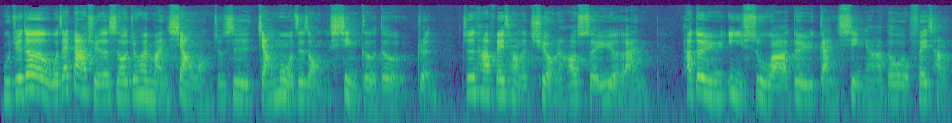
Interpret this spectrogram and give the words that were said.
我觉得我在大学的时候就会蛮向往，就是江墨这种性格的人，就是他非常的 chill，然后随遇而安，他对于艺术啊，对于感性啊，都有非常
